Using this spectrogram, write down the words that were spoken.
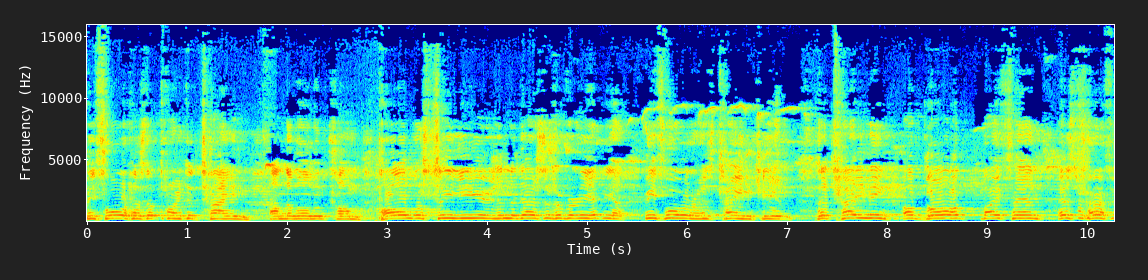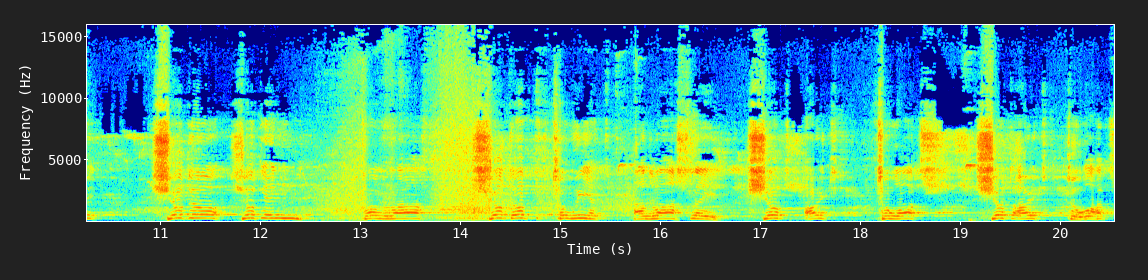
before his appointed time and the moment come. Paul was three years in the desert of Arabia before his time came. The timing of God, my friend, is perfect. Shut up, shut in from wrath, shut up to wait, and lastly, shut out to watch. Shut out to watch.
